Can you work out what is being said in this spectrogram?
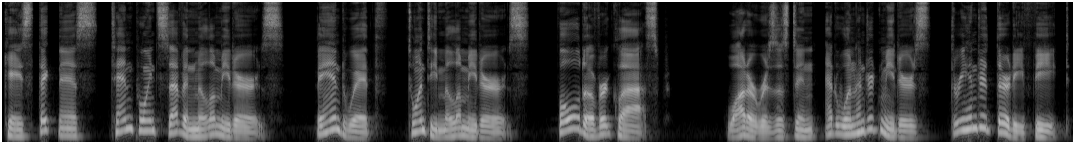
Case thickness 10.7 millimeters. Bandwidth 20 millimeters. Fold over clasp. Water resistant at 100 meters, 330 feet.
